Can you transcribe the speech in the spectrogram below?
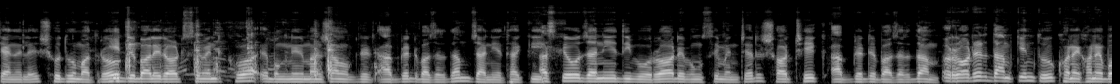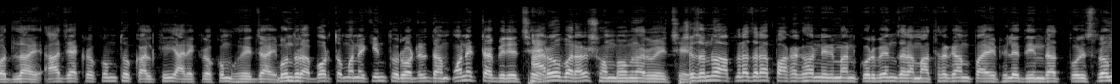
চ্যানেলে শুধুমাত্র ইট বালি রড সিমেন্ট খোয়া এবং নির্মাণ সামগ্রীর আপডেট বাজার দাম জানিয়ে থাকি। আজকেও জানিয়ে দিব রড এবং সিমেন্টের সঠিক আপডেটের বাজার দাম। রডের দাম কিন্তু ক্ষণে ক্ষণে বদলায় আজ একরকম তো কালকেই আরেক রকম হয়ে যায়। বন্ধুরা বর্তমানে কিন্তু রডের দাম অনেকটা বেড়েছে আরও বাড়ার সম্ভাবনা রয়েছে। সেজন্য আপনারা যারা পাকা ঘর নির্মাণ করবেন যারা মাথার গাম পায়ে ফেলে দিনরাত পরিশ্রম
